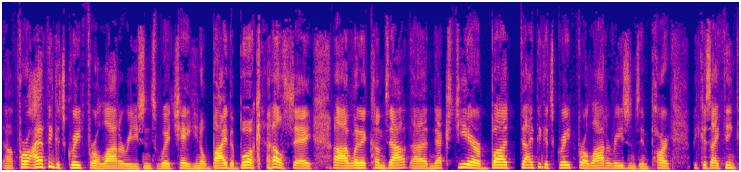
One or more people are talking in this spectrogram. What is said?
uh, for I think it's great for a lot of reasons. Which hey, you know, buy the book. I'll say uh, when it comes out uh, next year. But I think it's great for a lot of reasons. In part because I think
